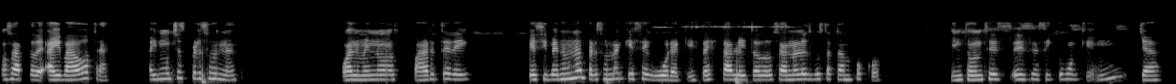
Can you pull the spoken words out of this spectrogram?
O sea, pero ahí va otra. Hay muchas personas, o al menos parte de, que si ven a una persona que es segura, que está estable y todo, o sea, no les gusta tampoco. Entonces es así como que, mm, ya,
